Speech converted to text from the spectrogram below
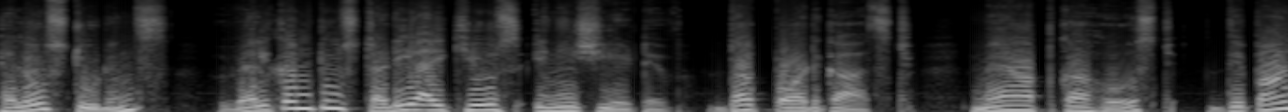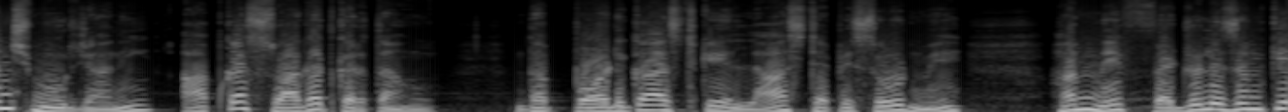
Hello students welcome to study I Q's initiative the podcast मैं आपका होस्ट दीपांश मूरजानी, आपका स्वागत करता हूँ। द पॉडकास्ट के लास्ट एपिसोड में हमने फेडरलिज्म के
